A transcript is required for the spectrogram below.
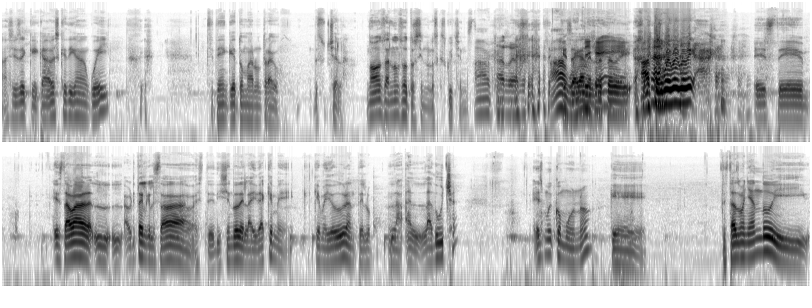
Así es de que cada vez que digan, güey, se tienen que tomar un trago de su chela. No, o sea, no nosotros, sino los que escuchen. esto. Ah, ok. Arre. Ah, que se hagan el reto, güey. Ah, entonces, güey, güey, güey. Ah. Este. Estaba. Ahorita el que le estaba este, diciendo de la idea que me, que me dio durante lo- la, la ducha. Es muy común, ¿no? Que te estás bañando y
